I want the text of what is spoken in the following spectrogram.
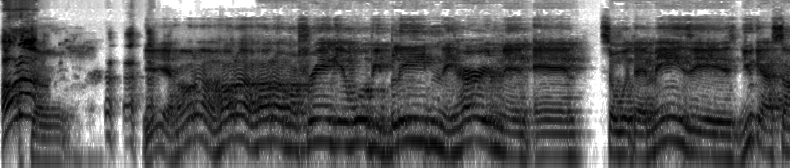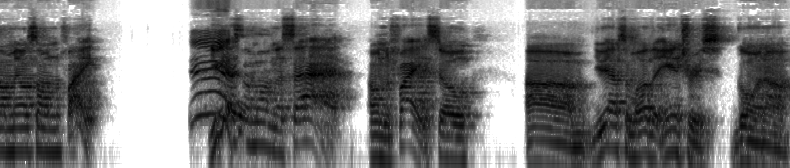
Hold up. So yeah, hold up, hold up, hold up. My friend getting whooped, he bleeding, he hurting, and and so what that means is you got something else on the fight. You got something on the side on the fight. So um, you have some other interests going on.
